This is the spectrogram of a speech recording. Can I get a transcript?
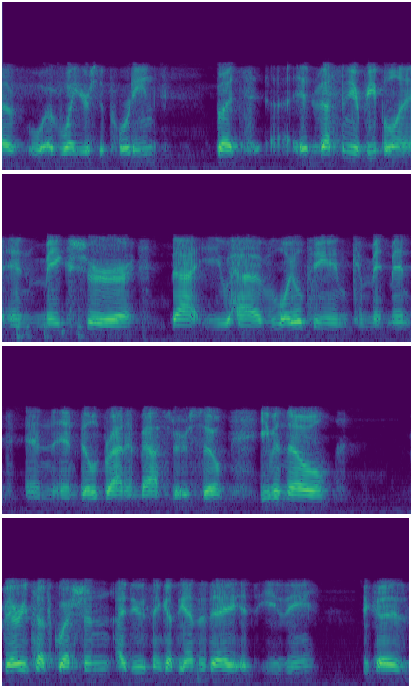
of, of what you're supporting. But uh, invest in your people and, and make sure that you have loyalty and commitment and, and build brand ambassadors. So even though very tough question, I do think at the end of the day it's easy because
